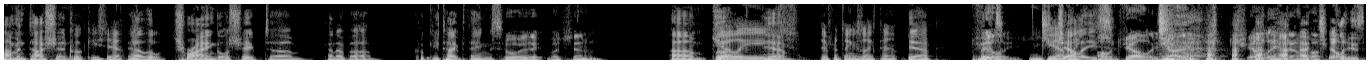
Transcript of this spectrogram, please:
hamantashen, Cookies, yeah. yeah, little triangle shaped um, kind of uh, cookie type things. So, what they- what's in them? Um, well, Jellies, yeah, different things like that. yeah. But Chilies. Jellies. Jellies. Oh, jellies. I think chilies. I'm Chilies.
